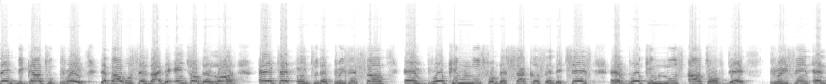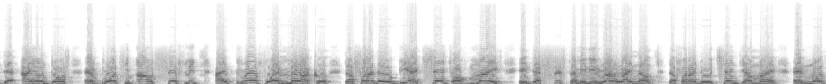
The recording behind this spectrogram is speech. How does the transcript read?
saint began to pray, the Bible says that the angel of the Lord entered into the prison cell and broke him loose from the shackles and the chains and broke him loose out of the prison and the iron doors and brought him out safely. I pray for a miracle that Father there will be a change of mind in the system in Iran right now. That Father they will change their mind and not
